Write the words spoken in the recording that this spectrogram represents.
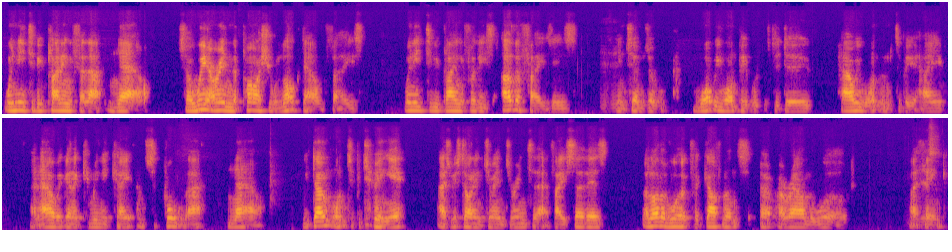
we need to be planning for that now. So we are in the partial lockdown phase. We need to be planning for these other phases mm-hmm. in terms of what we want people to do, how we want them to behave, and how we're going to communicate and support that now. We don't want to be doing it as we're starting to enter into that phase. So there's a lot of work for governments uh, around the world, I yes. think,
